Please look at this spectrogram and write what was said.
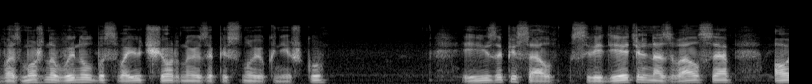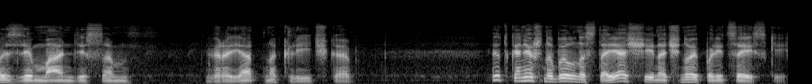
Возможно, вынул бы свою черную записную книжку и записал. Свидетель назвался Озимандисом, вероятно, кличка — это, конечно, был настоящий ночной полицейский,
